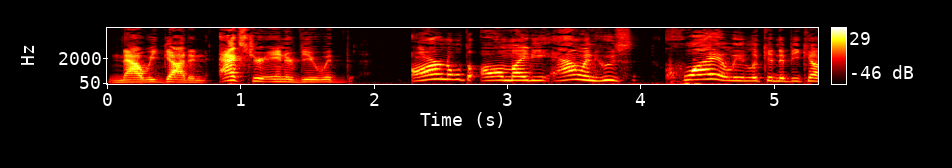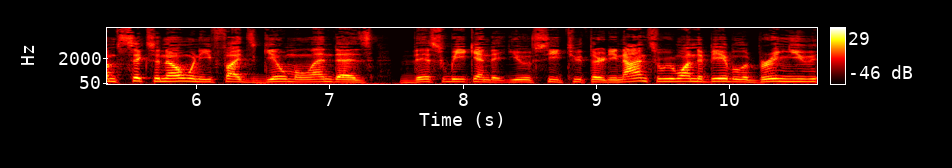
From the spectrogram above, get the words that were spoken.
Now we got an extra interview with Arnold Almighty Allen, who's quietly looking to become 6 0 when he fights Gil Melendez this weekend at UFC 239. So we wanted to be able to bring you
